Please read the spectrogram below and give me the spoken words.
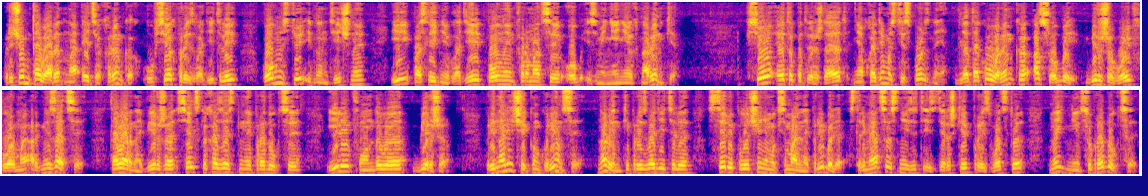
Причем товары на этих рынках у всех производителей полностью идентичны и последний владеет полной информацией об изменениях на рынке. Все это подтверждает необходимость использования для такого рынка особой биржевой формы организации – товарная биржа сельскохозяйственной продукции – или фондовая биржа. При наличии конкуренции на рынке производители с целью получения максимальной прибыли стремятся снизить издержки производства на единицу продукции.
